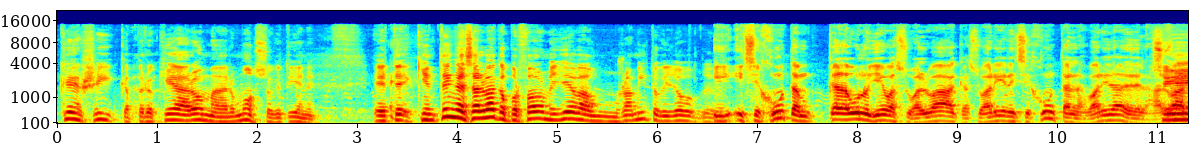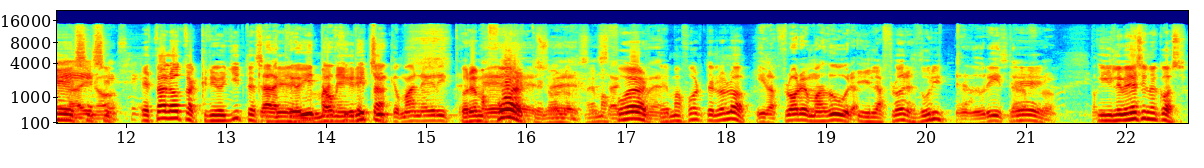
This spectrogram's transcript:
Qué rica, pero qué aroma hermoso que tiene. Este, quien tenga esa albahaca, por favor, me lleva un ramito que yo. eh, Y, y se juntan, cada uno lleva su albahaca, su harina, y se juntan las variedades de las sí, albahacas sí, ahí, sí, ¿no? Sí. Está la otra criollita, esa Claro, que la es criollita, más negrita, chica, más negrita. pero es más Eso, fuerte el olor. eso, Es más fuerte, es más fuerte el olor. Y la flor es más dura. Y la flor es durita. Es durita la Sí. Y le voy a decir una cosa.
